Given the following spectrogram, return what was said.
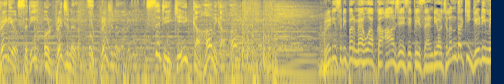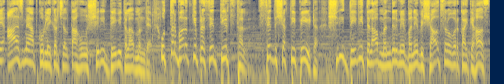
Radio city original original city की कहानी। का रेडियो सिटी पर मैं हूँ आपका R J C P Sandy और जलंधर की गेड़ी में आज मैं आपको लेकर चलता हूँ श्री देवी तालाब मंदिर। उत्तर भारत के प्रसिद्ध तीर्थ स्थल सिद्ध शक्ति पीठ, श्री देवी तालाब मंदिर में बने विशाल सरोवर का इतिहास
